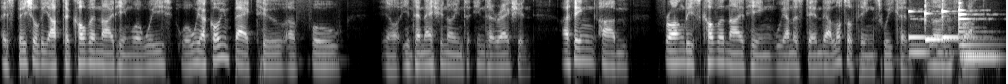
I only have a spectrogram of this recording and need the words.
especially after COVID nineteen, when we when we are going back to a full, you know, international inter- interaction. I think um, from this COVID nineteen, we understand there are lots of things we can learn from.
